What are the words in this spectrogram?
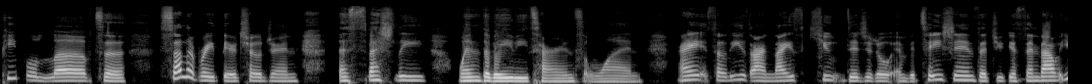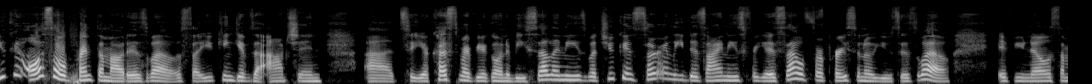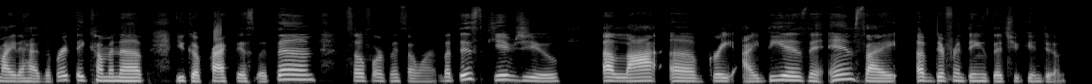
people love to celebrate their children, especially when the baby turns one, right? So these are nice, cute digital invitations that you can send out. You can also print them out as well. So you can give the option uh, to your customer if you're going to be selling these, but you can certainly design these for yourself for personal use as well. If you know somebody that has a birthday coming up, you could practice with them, so forth and so on. But this gives you a lot of great ideas and insight of different things that you can do.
